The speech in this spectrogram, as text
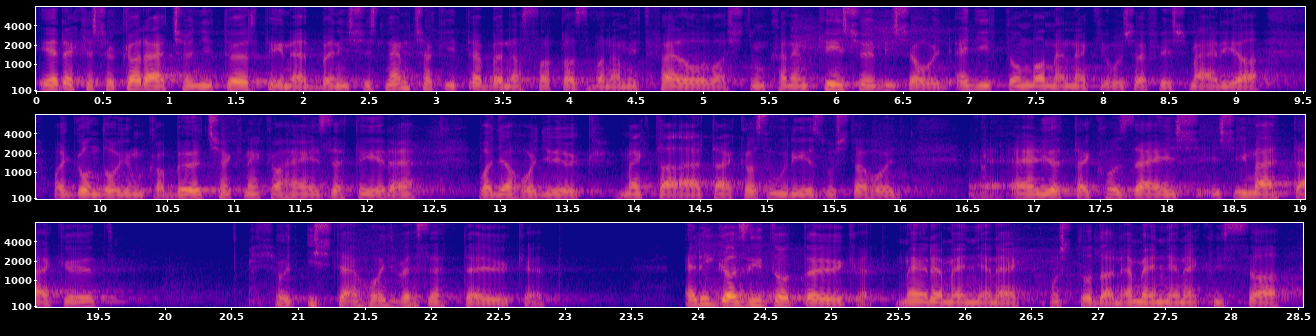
érdekes a karácsonyi történetben is, és nem csak itt ebben a szakaszban, amit felolvastunk, hanem később is, ahogy Egyiptomba mennek József és Mária, vagy gondoljunk a bölcseknek a helyzetére, vagy ahogy ők megtalálták az Úr Jézust, ahogy eljöttek hozzá, és, és imádták őt, és hogy Isten hogy vezette őket. Eligazította őket, merre menjenek, most oda ne menjenek vissza,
